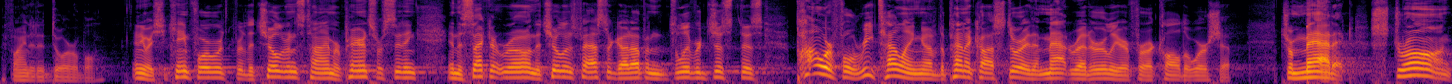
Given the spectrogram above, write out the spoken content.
I find it adorable. Anyway, she came forward for the children's time. Her parents were sitting in the second row, and the children's pastor got up and delivered just this powerful retelling of the Pentecost story that Matt read earlier for a call to worship. Dramatic, strong,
